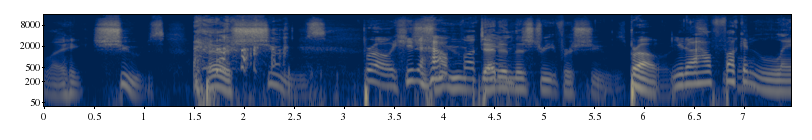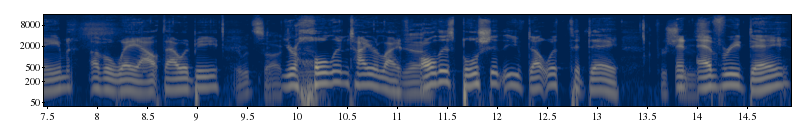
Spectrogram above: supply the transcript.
Like shoes, a pair of shoes. Bro, you know how fucking dead in the street for shoes, Bro, you know how people, fucking lame of a way out that would be? it would suck. Your dude, whole entire life, Yeah. all this bullshit that you've dealt with today, for shoes, and every day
